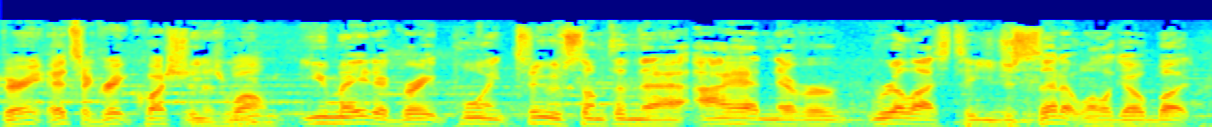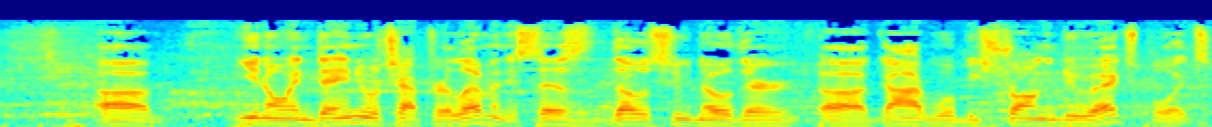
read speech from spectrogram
very, it's a great question as well. You, you made a great point too, something that I had never realized till you just said it a while ago. But uh, you know, in Daniel chapter eleven, it says those who know their uh, God will be strong and do exploits.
